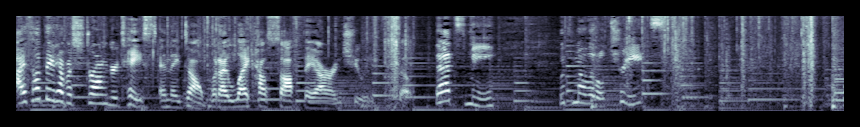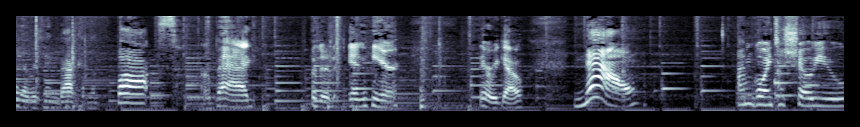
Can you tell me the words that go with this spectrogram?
I thought they'd have a stronger taste, and they don't, but I like how soft they are and chewy. So that's me with my little treats. Put everything back in the box, or bag. Put it in here. There we go. Now, I'm going to show you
